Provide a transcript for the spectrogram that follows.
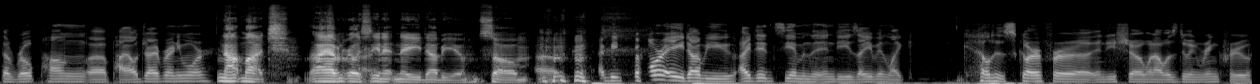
the rope hung uh, pile driver anymore? Not much. I haven't really seen it in AEW. So Uh, I mean, before AEW, I did see him in the Indies. I even like held his scarf for an indie show when I was doing Ring Crew.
